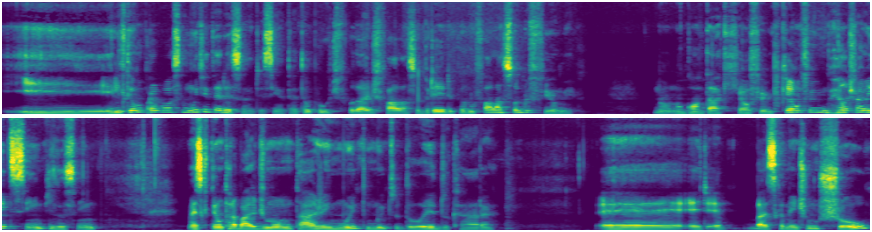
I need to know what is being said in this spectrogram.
E ele tem uma proposta muito interessante, assim. Eu tenho até um pouco de dificuldade de falar sobre ele, eu não falar sobre o filme. Não, não contar o que é o filme, porque é um filme relativamente simples, assim mas que tem um trabalho de montagem muito, muito doido, cara. É, é, é basicamente um show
